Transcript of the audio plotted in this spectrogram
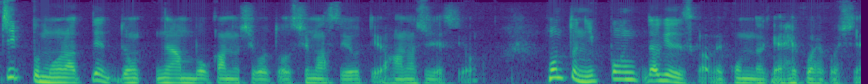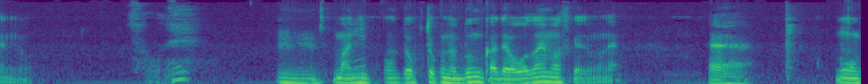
チップもらってど、なんぼかの仕事をしますよっていう話ですよ。ほんと日本だけですからね、こんだけヘコヘコしてんの。そうね。うん。まあ日本独特の文化ではございますけどもね。ええもう、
